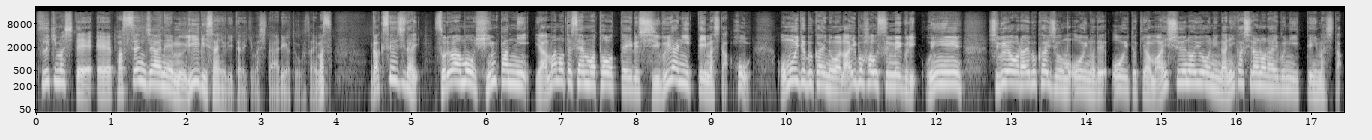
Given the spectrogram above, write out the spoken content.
続きまして、えー、パッセンジャーネームリーリさんよりいただきましたありがとうございます。学生時代、それはもう頻繁に山手線も通っている渋谷に行っていました。ほう。思い出深いのはライブハウス巡り。えー、渋谷はライブ会場も多いので、多い時は毎週のように何かしらのライブに行っていました。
